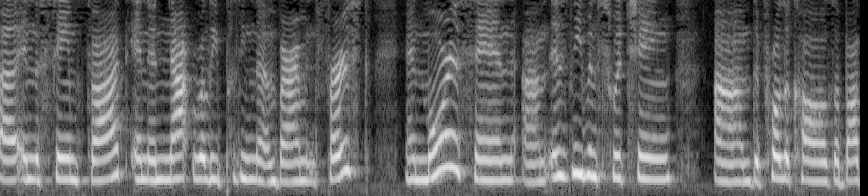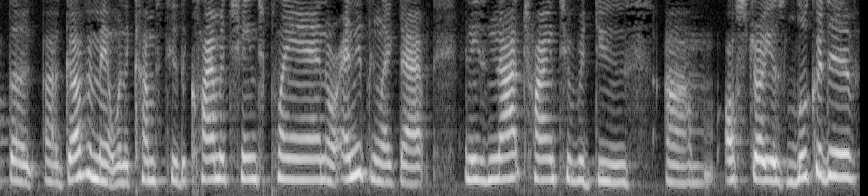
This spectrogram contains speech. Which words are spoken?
uh, in the same thought and they're not really putting the environment first. And morrison um, isn't even switching um, the protocols about the uh, government when it comes to the climate change plan or anything like that. And he's not trying to reduce um, Australia's lucrative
